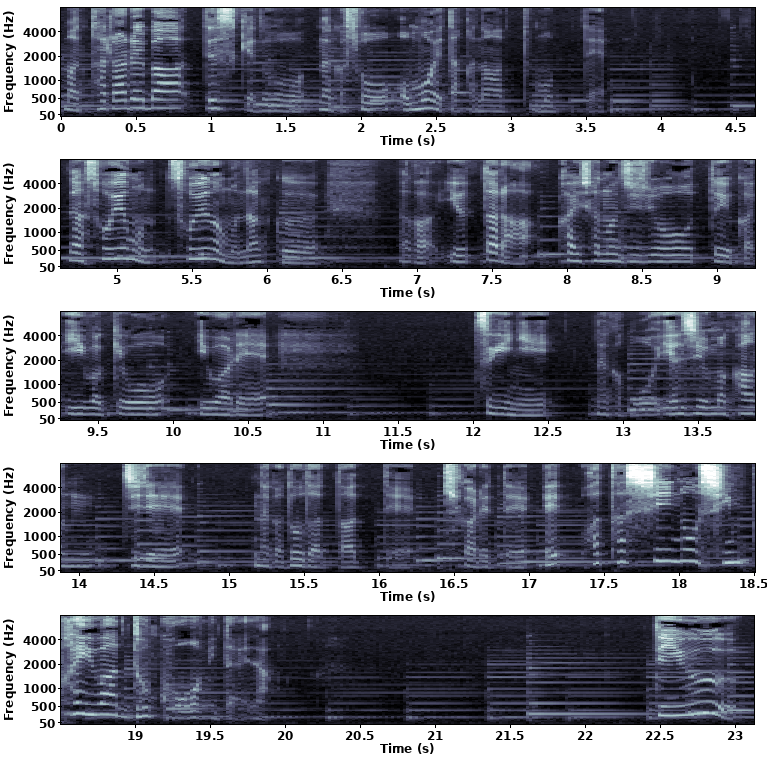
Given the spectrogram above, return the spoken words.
まあたらればですけどなんかそう思えたかなと思って。だからそういうもそういうのもなくなんか言ったら会社の事情というか言い訳を言われ次になんかこうやじ馬感じでなんかどうだったって聞かれて「え私の心配はどこ?」みたいな。っていう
